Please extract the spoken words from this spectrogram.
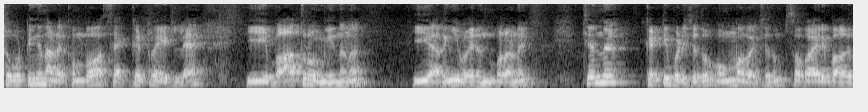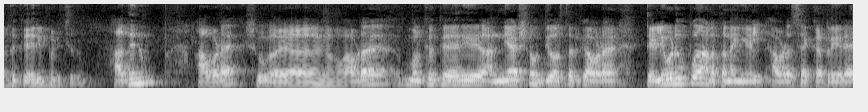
ഷൂട്ടിംഗ് നടക്കുമ്പോൾ സെക്രട്ടേറിയറ്റിലെ ഈ ബാത്റൂമിൽ നിന്നാണ് ഈ ഇറങ്ങി വരുമ്പോഴാണ് ചെന്ന് കെട്ടിപ്പിടിച്ചതും ഉമ്മ വെച്ചതും സ്വകാര്യ ഭാഗത്ത് കയറി പിടിച്ചതും. അതിനും അവിടെ അവിടെ നമുക്ക് കയറി അന്വേഷണ ഉദ്യോഗസ്ഥർക്ക് അവിടെ തെളിവെടുപ്പ് നടത്തണമെങ്കിൽ അവിടെ സെക്രട്ടറിയുടെ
